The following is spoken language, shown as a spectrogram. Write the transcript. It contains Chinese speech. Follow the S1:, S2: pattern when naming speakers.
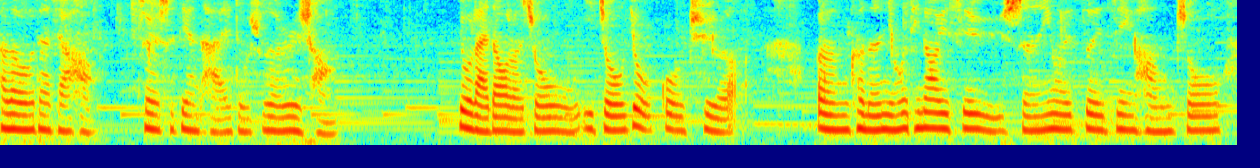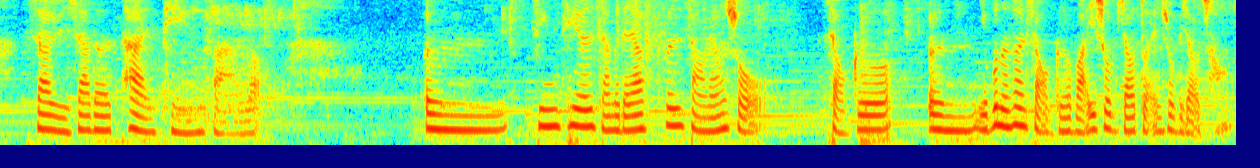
S1: Hello，大家好，这里是电台读书的日常，又来到了周五，一周又过去了。嗯，可能你会听到一些雨声，因为最近杭州下雨下的太频繁了。嗯，今天想给大家分享两首小歌，嗯，也不能算小歌吧，一首比较短，一首比较长。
